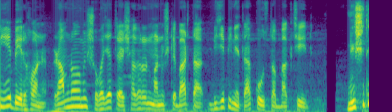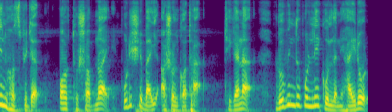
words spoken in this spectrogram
নিয়ে বের হন। রামনবমীর শোভাযাত্রায় সাধারণ মানুষকে বার্তা বিজেপি নেতা কৌস্তব বাগচির। নিশিদিন হসপিটাল অর্থ সব নয় পরিষেবাই আসল কথা। ঠিকানা রবীন্দ্রপল্লী কল্যাণী হাইরোড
